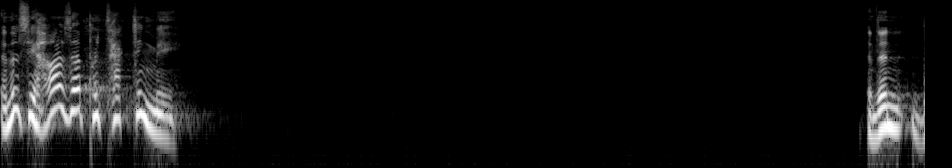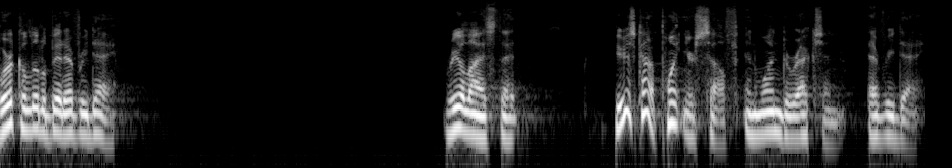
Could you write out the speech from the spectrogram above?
And then see, how is that protecting me? And then work a little bit every day. Realize that you're just kind of pointing yourself in one direction every day.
